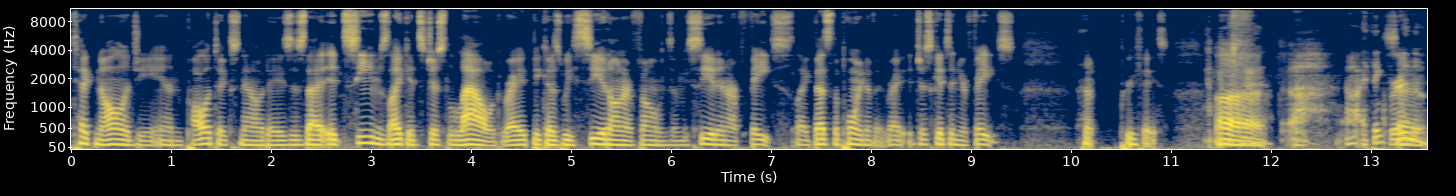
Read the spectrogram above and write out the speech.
technology and politics nowadays is that it seems like it's just loud, right? Because we see it on our phones and we see it in our face. Like that's the point of it, right? It just gets in your face. Preface. Uh, Ah, I think we're in the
